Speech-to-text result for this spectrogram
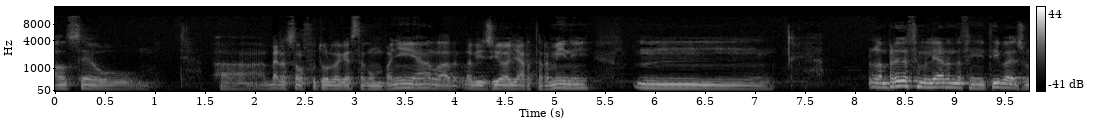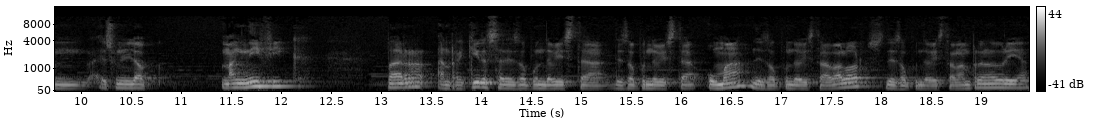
el seu eh, vers el futur d'aquesta companyia, la, la visió a llarg termini. Mm, L'empresa familiar, en definitiva, és un, és un lloc magnífic per enriquir-se des del punt de vista des del punt de vista humà, des del punt de vista de valors, des del punt de vista de l'emprenedoria,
